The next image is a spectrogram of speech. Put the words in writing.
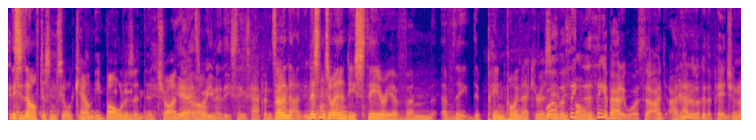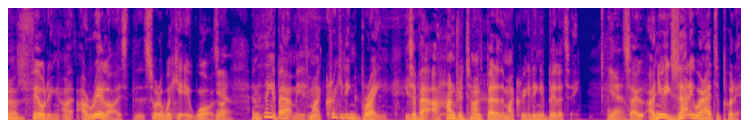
this is after some sort of county bowlers had, had tried Yeah, their that's arm. where you know these things happen. So But- uh, listen to Andy's theory of um, of the, the pinpoint accuracy well, of the thing bowling. the thing about it was that I'd, I'd had a look at the pitch and when I was fielding, I, I realised the sort of wicket it was. I- Yeah. and the thing about me is my cricketing brain is about a hundred times better than my cricketing ability. yeah. So I knew exactly where I had to put it.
